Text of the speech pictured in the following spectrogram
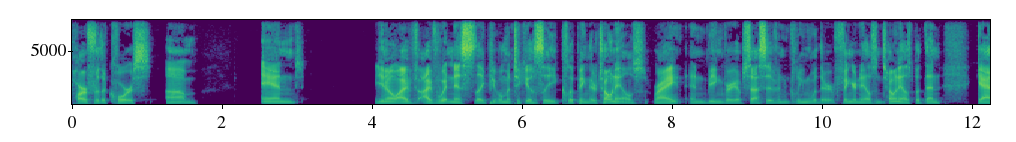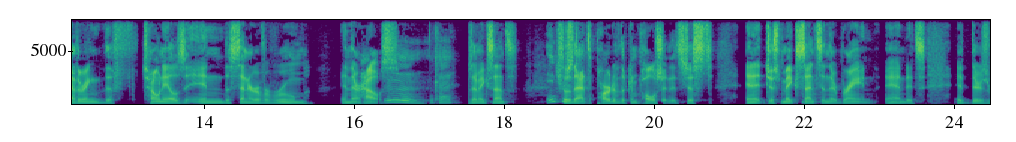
par for the course um and you know i've i've witnessed like people meticulously clipping their toenails right? And being very obsessive and clean with their fingernails and toenails but then gathering the f- toenails in the center of a room in their house. Mm, okay, does that make sense? Interesting. so that's part of the compulsion. It's just and it just makes sense in their brain and it's it there's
